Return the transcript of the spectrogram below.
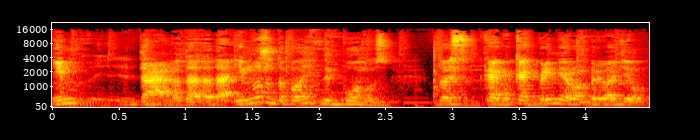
им... Да, да, да, да, им нужен дополнительный бонус. То есть, как, бы, как пример он приводил,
